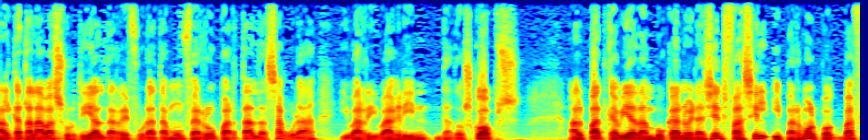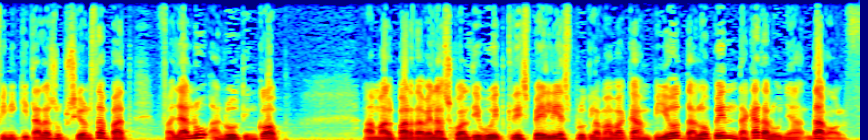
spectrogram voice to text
El català va sortir al darrer forat amb un ferro per tal d'assegurar i va arribar a green de dos cops. El pat que havia d'embocar no era gens fàcil i per molt poc va finiquitar les opcions d'empat fallant-lo en l'últim cop. Amb el par de Velasco al 18, Chris Paley es proclamava campió de l'Open de Catalunya de golf.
